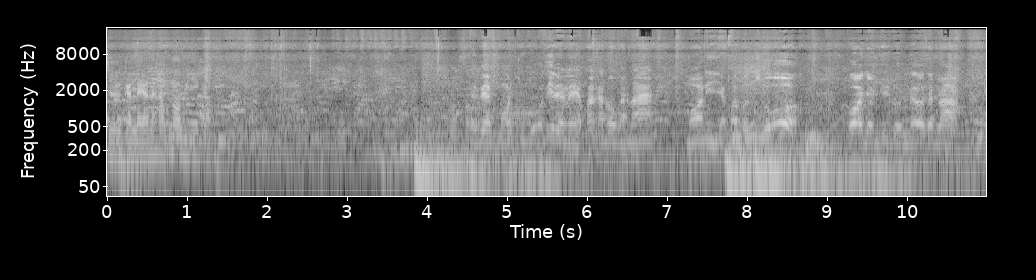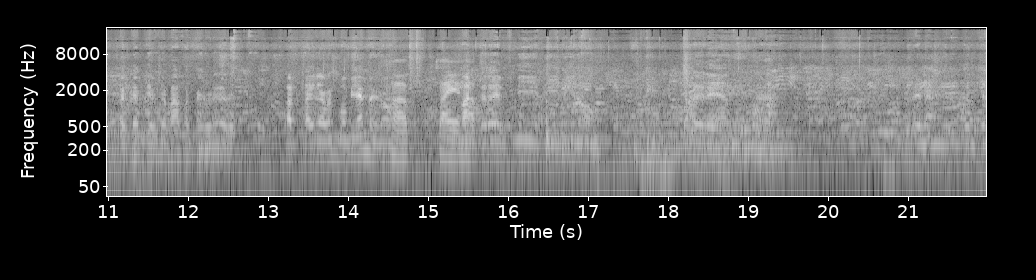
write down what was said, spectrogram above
เจอกันแล้วนะครับพ่อวีกับพ่อสอไอ้งแบบหมอจูที่แรกๆพักกันบอกกันมาหมอนี่อยากมาเบิ่งโชว์ก็จะยืนโดนเนอร์สันว่าแต่แป๊บเดียวจะพาคนไปโดนเนอร์เลยปัดไปแล้วมันบ่มีอันเลยเนาะครับ ใช่คมัรันบจะได้มีพี่มีน้องก็เลยเลย ก็เลยได้นั่งอยู่เพิ่นแต่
